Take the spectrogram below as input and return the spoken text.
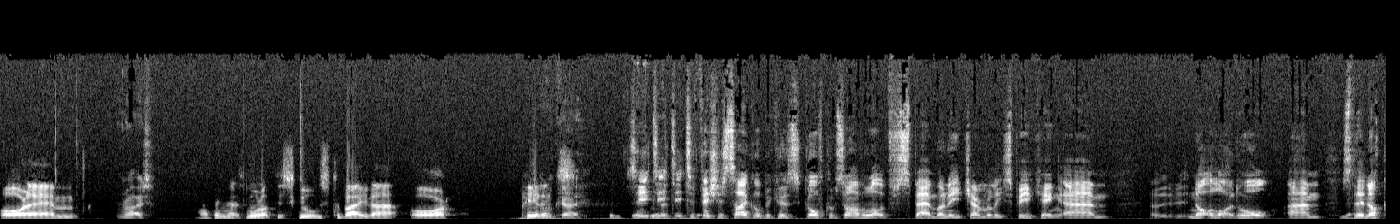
or um, right. I think that's more up to schools to buy that, or parents. Okay. See, it's, it's, it's, a vicious cycle because golf clubs don't have a lot of spare money, generally speaking. Um, uh, not a lot at all. Um, so yeah. they're not.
